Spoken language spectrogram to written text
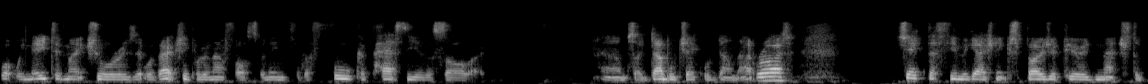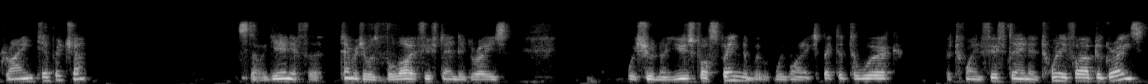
What we need to make sure is that we've actually put enough phosphine in for the full capacity of the silo. Um, so double check we've done that right. Check the fumigation exposure period match the grain temperature. So again, if the temperature was below 15 degrees, we shouldn't have used phosphine. We, we won't expect it to work between 15 and 25 degrees,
